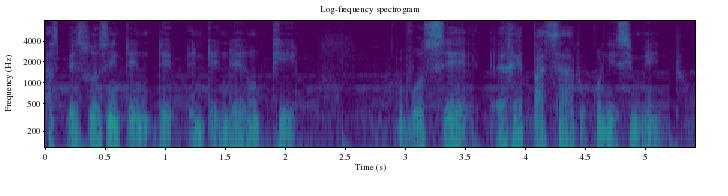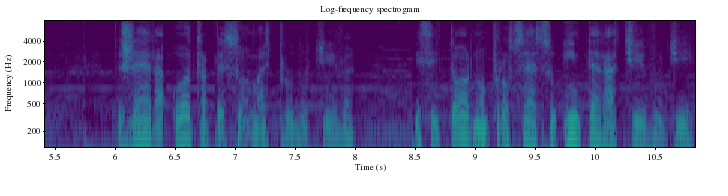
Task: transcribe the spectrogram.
as pessoas entende, entenderam que você repassar o conhecimento gera outra pessoa mais produtiva e se torna um processo interativo de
